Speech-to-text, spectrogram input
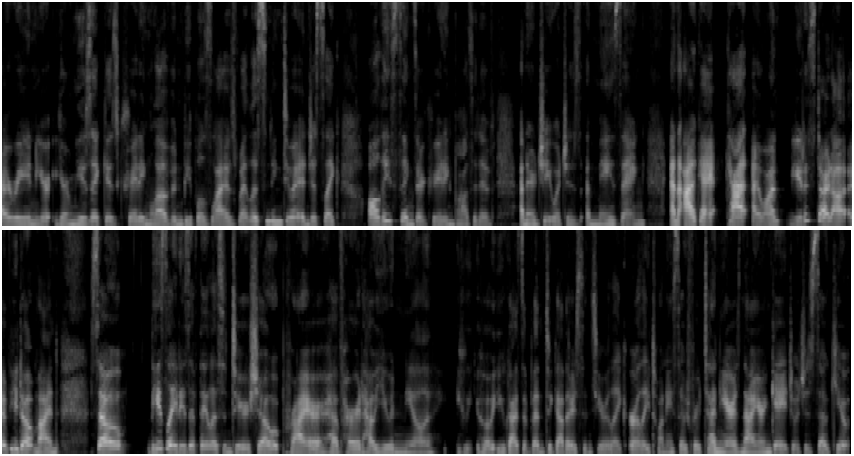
Irene, your your music is creating love in people's lives by listening to it, and just like all these things are creating positive energy, which is amazing. And okay, Kat, I want you to start if you don't mind. So these ladies, if they listen to your show prior, have heard how you and Neil, who you guys have been together since you're like early 20s. So for 10 years, now you're engaged, which is so cute.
